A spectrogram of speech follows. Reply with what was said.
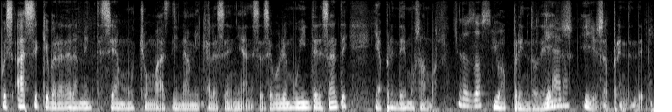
pues hace que verdaderamente sea mucho más dinámica la enseñanza. Se vuelve muy interesante y aprendemos ambos. Los dos. Yo aprendo de ellos y ellos aprenden de mí.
